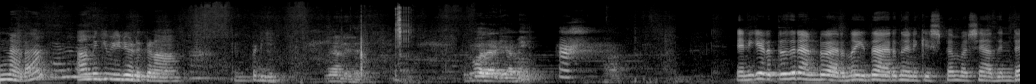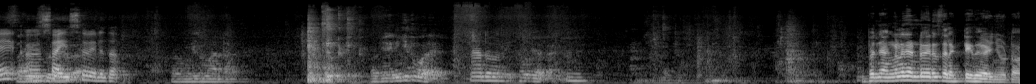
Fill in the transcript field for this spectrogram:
എന്നാടാ? ആമിക്ക് വീഡിയോ എടുക്കണോ? പിടിക്കും ഇതുപോലെ എനിക്ക് എടുത്തത് രണ്ടുമായിരുന്നു. ഇതായിരുന്നു എനിക്കിഷ്ടം പക്ഷെ അതിന്റെ സൈസ് വലുതാ. ഇപ്പം ഞങ്ങൾ രണ്ടുപേരും സെലക്ട് ചെയ്ത് കഴിഞ്ഞു കേട്ടോ.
